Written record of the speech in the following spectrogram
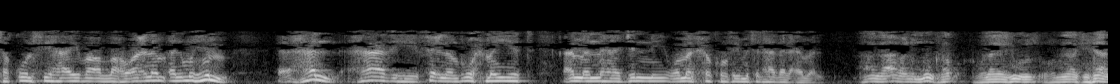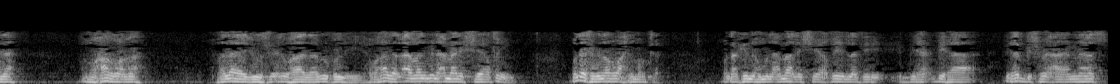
تقول فيها أيضا الله أعلم. المهم هل هذه فعلا روح ميت أم أنها جني وما الحكم في مثل هذا العمل؟ هذا عمل منكر ولا يجوز وهو من الكهانة المحرمة فلا يجوز فعل هذا بالكلية وهذا العمل من أعمال الشياطين وليس من أرواح الموتى ولكنه من أعمال الشياطين التي بها يلبس على الناس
